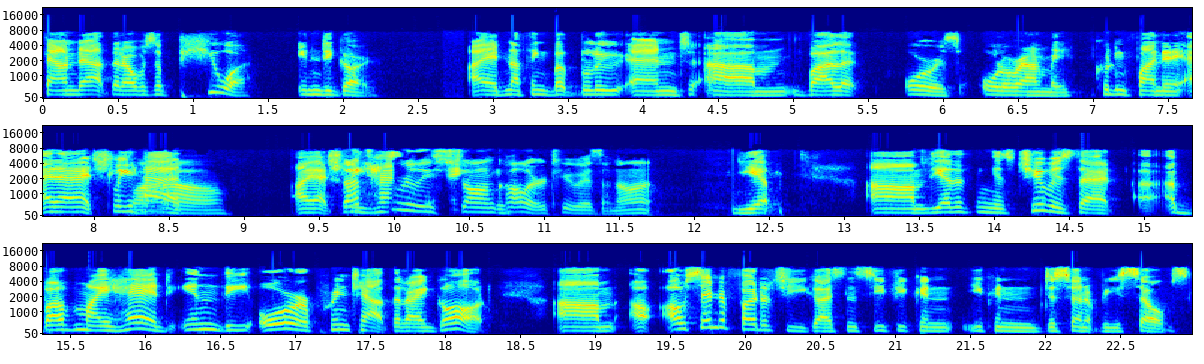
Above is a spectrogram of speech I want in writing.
found out that I was a pure indigo. I had nothing but blue and um, violet auras all around me. Couldn't find any, and I actually had. I actually That's had. a really strong color too, is it not? Yep. Um, the other thing is too is that uh, above my head in the aura printout that I got, um, I'll, I'll send a photo to you guys and see if you can you can discern it for yourselves.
